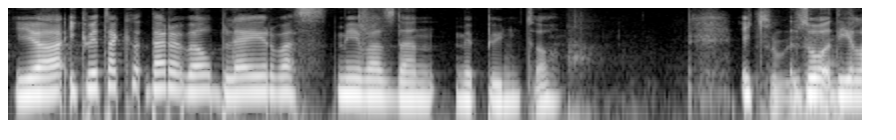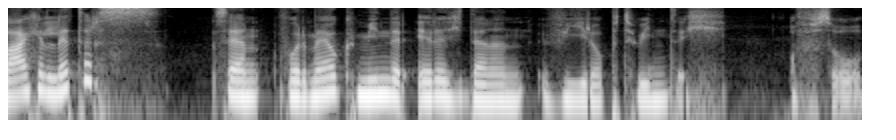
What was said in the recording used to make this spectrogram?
Ja, ik weet dat ik daar wel blijer was, mee was dan met punten. Ik, Sowieso. zo, die lage letters zijn voor mij ook minder erg dan een 4 op 20. Of zo.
